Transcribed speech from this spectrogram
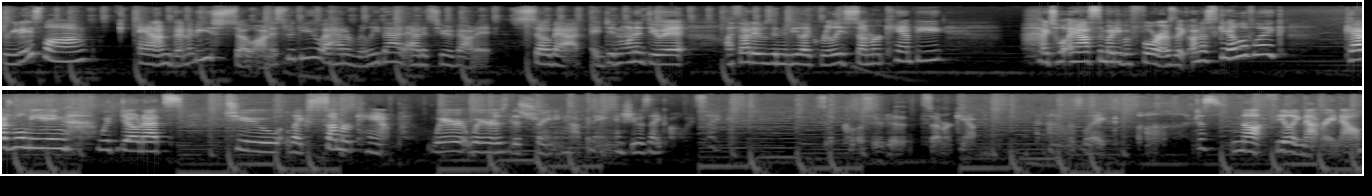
three days long, and I'm gonna be so honest with you, I had a really bad attitude about it. So bad. I didn't wanna do it. I thought it was gonna be like really summer campy. I told I asked somebody before, I was like, on a scale of like casual meeting with donuts to like summer camp, where where is this training happening? And she was like, oh, it's like it's like closer to summer camp. And I was like, just not feeling that right now.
